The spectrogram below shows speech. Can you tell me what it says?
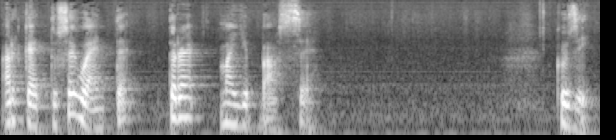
Archetto seguente 3 maglie basse. Così.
